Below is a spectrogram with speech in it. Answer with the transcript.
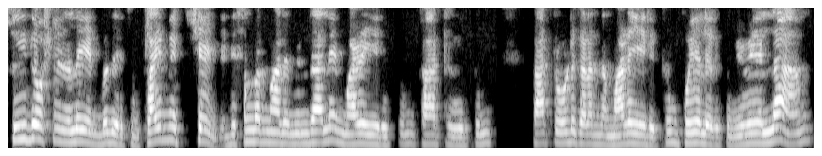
சுயதோஷ நிலை என்பது இருக்கும். கிளைமேட் சேஞ்ச் டிசம்பர் மாதம் என்றாலே மழை இருக்கும் காற்று இருக்கும் காற்றோடு கலந்த மழை இருக்கும் புயல் இருக்கும். இவையெல்லாம்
